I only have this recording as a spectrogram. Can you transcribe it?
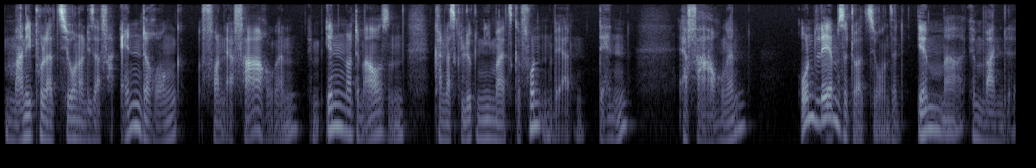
Manipulation, an dieser Veränderung von Erfahrungen im Innen und im Außen kann das Glück niemals gefunden werden. Denn Erfahrungen und Lebenssituationen sind immer im Wandel.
